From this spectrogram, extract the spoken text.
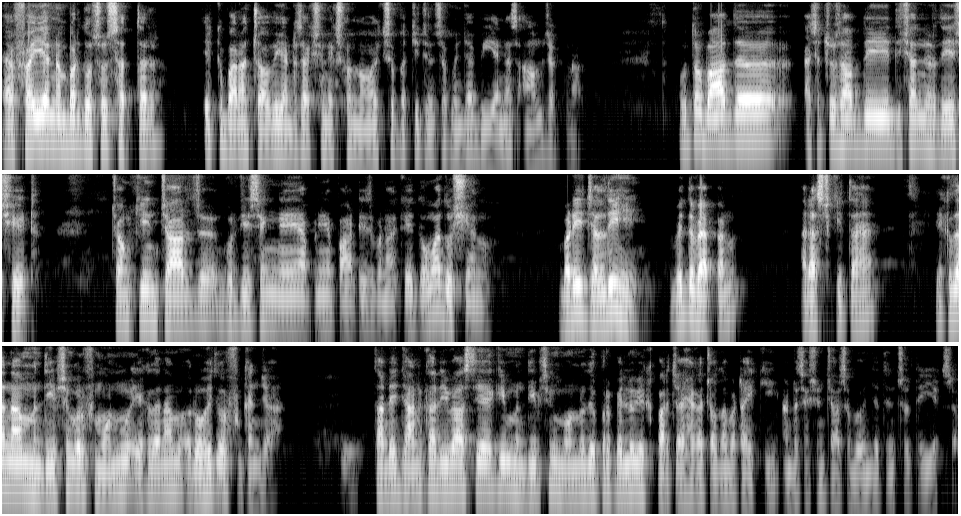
F I R number 270 1224 under section 109 125 355 BNS ਆਮ ਐਕਟ ਨਾਲ। ਉਹ ਤੋਂ ਬਾਅਦ ਐਸਐਚਓ ਸਾਹਿਬ ਦੀ ਦਿਸ਼ਾ ਨਿਰਦੇਸ਼ ਹੇਠ ਚੌਂਕੀ ਇੰਚਾਰਜ ਗੁਰਜੀਤ ਸਿੰਘ ਨੇ ਆਪਣੀਆਂ ਪਾਰਟੀਆਂ ਬਣਾ ਕੇ ਦੋਵਾਂ ਦੋਸ਼ੀਆਂ ਨੂੰ ਬੜੀ ਜਲਦੀ ਹੀ ਵਿਦ ਵੈਪਨ ਅਰੈਸਟ ਕੀਤਾ ਹੈ। ਇੱਕ ਦਾ ਨਾਮ ਮਨਦੀਪ ਸਿੰਘ ਉਰਫ ਮੋਨੂ, ਇੱਕ ਦਾ ਨਾਮ ਰੋਹਿਤ ਉਰਫ ਗੰਜਾ। ਤੁਹਾਡੇ ਜਾਣਕਾਰੀ ਵਾਸਤੇ ਹੈ ਕਿ ਮਨਦੀਪ ਸਿੰਘ ਮੋਨੂ ਦੇ ਉੱਪਰ ਪਹਿਲਾਂ ਵੀ ਇੱਕ ਪਰਚਾ ਹੈਗਾ 14 ਬਟਾ 21 ਅੰਡਰ ਸੈਕਸ਼ਨ 452 323 ਐਕਸਟਰਾ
